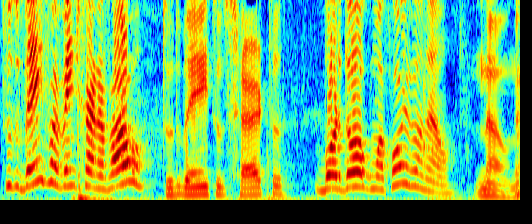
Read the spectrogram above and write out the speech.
Tudo bem? Foi bem de carnaval? Tudo bem, tudo certo? Bordou alguma coisa ou não? Não, não.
